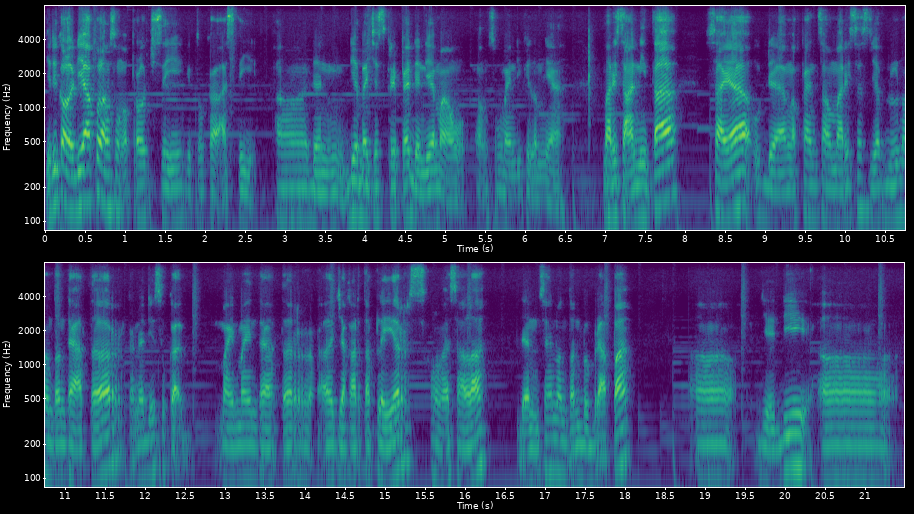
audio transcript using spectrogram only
Jadi kalau dia aku langsung approach sih gitu ke Asti. Uh, dan dia baca skripnya dan dia mau langsung main di filmnya. Marisa Anita saya udah ngefans sama Marisa sejak dulu nonton teater karena dia suka main-main teater uh, Jakarta Players kalau nggak salah. Dan saya nonton beberapa. Uh, jadi uh,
